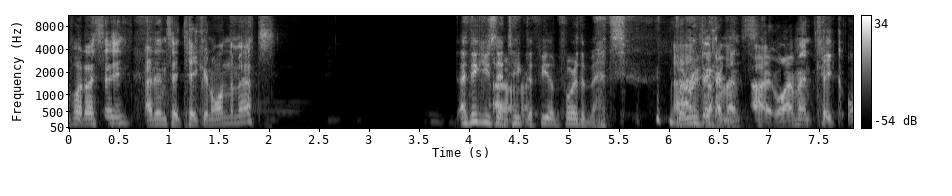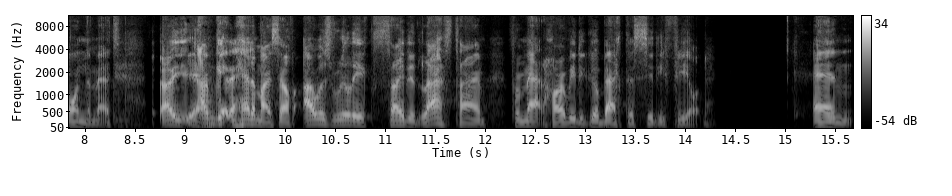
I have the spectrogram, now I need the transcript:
what did I say? I didn't say taking on the Mets. I think you said take know. the field for the Mets. I think I meant, all right. Well, I meant take on the Mets. Uh, yeah. I'm getting ahead of myself. I was really excited last time for Matt Harvey to go back to Citi Field, and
